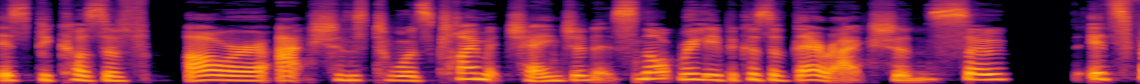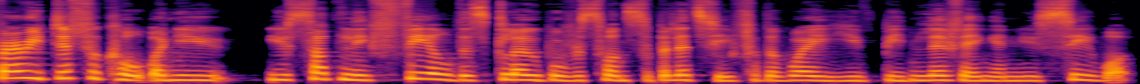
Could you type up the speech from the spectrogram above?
is because of our actions towards climate change. And it's not really because of their actions. So it's very difficult when you you suddenly feel this global responsibility for the way you've been living and you see what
